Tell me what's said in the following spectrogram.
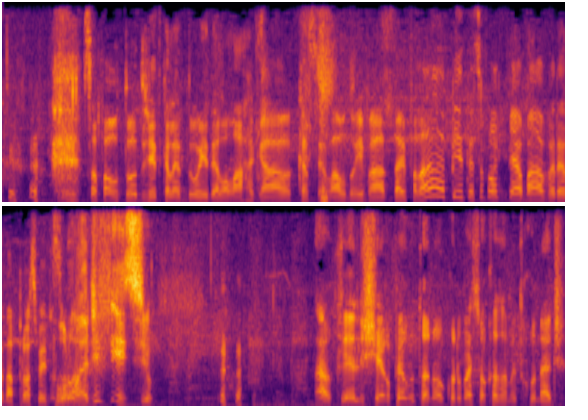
Só faltou, do jeito que ela é doida, ela largar, cancelar o noivado e falar: Ah, Peter, você falou que me amava, né? Na próxima edição. Não é difícil. Não, que ele chega perguntando, "Ô, quando vai ser o casamento com o Ned?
